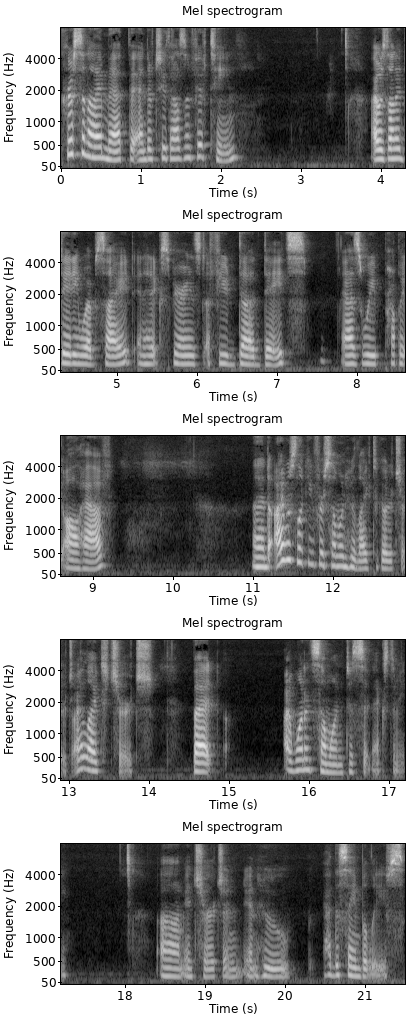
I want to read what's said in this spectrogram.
Chris and I met the end of 2015. I was on a dating website and had experienced a few dud dates, as we probably all have. And I was looking for someone who liked to go to church. I liked church, but I wanted someone to sit next to me um, in church and, and who had the same beliefs.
